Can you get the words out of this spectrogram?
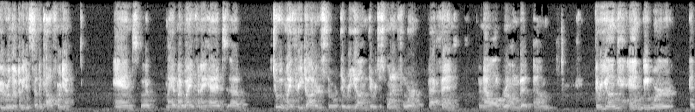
we were living in Southern California, and uh, I had my wife and I had uh, two of my three daughters. They were, were young; they were just one and four back then. They're now all grown, but um, they were young, and we were had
